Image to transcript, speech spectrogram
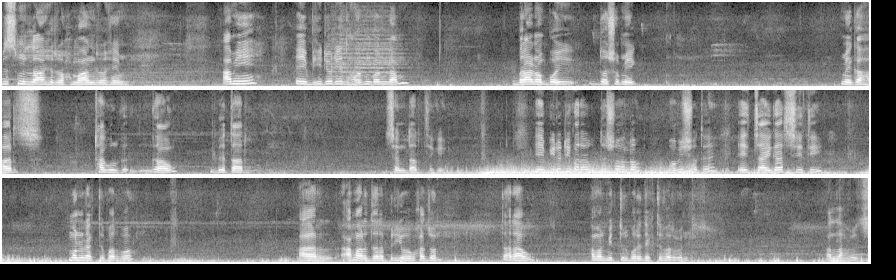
বিসমুল্লাহ রহমান রহিম আমি এই ভিডিওটি ধারণ করলাম বিরানব্বই দশমিক মেগাহার্স ঠাকুরগাঁও বেতার সেন্টার থেকে। এই ভিডিওটি করার উদ্দেশ্য হলো, ভবিষ্যতে এই জায়গার স্মৃতি মনে রাখতে পারব। আর আমার যারা প্রিয় ভাজন তারাও আমার মৃত্যুর পরে দেখতে পারবেন। আল্লাহ হাফেজ।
